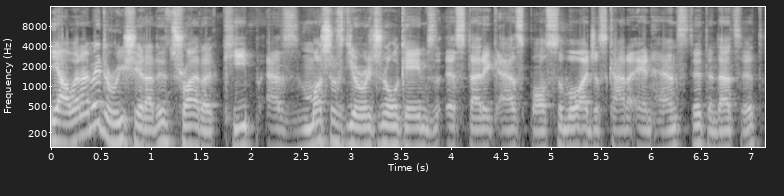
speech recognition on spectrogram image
Yeah, when I made the reshade, I did try to keep as much of the original game's aesthetic as possible. I just kind of enhanced it, and that's it.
